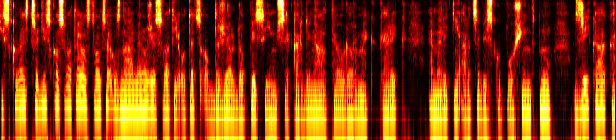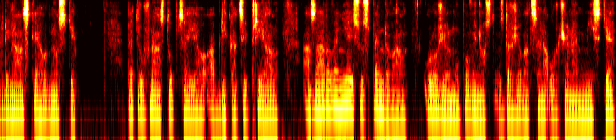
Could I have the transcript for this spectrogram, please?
Tiskové středisko svatého stolce oznámilo, že svatý otec obdržel dopis, jímž se kardinál Theodor McCarrick, emeritní arcibiskup Washingtonu, zříká kardinálské hodnosti. Petrův nástupce jeho abdikaci přijal a zároveň jej suspendoval, uložil mu povinnost zdržovat se na určeném místě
